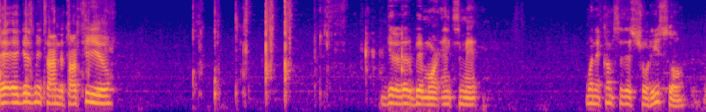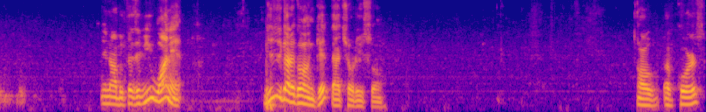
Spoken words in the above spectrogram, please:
It, it gives me time to talk to you. Get a little bit more intimate when it comes to this chorizo. You know, because if you want it, you just gotta go and get that chorizo. Oh, of course.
